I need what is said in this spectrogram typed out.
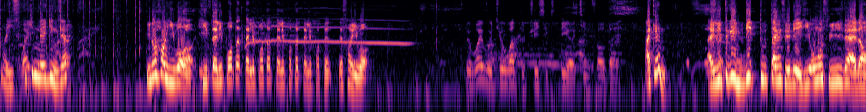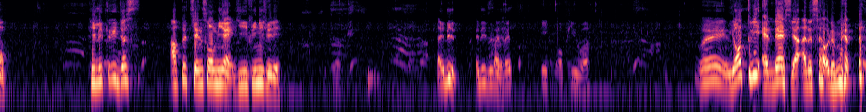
Why he's freaking lagging, sia. You know how he walk? He teleported, teleported, teleported, teleported. That's how he walk. Wait, why would you want to 360 a chainsaw guy? I can. I literally did two times already. He almost finished that I down. He literally just after chainsaw me, right, he finished already. I did. I did do that. very positive of you ah. Wait, your three at there, yeah, other side of the map.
